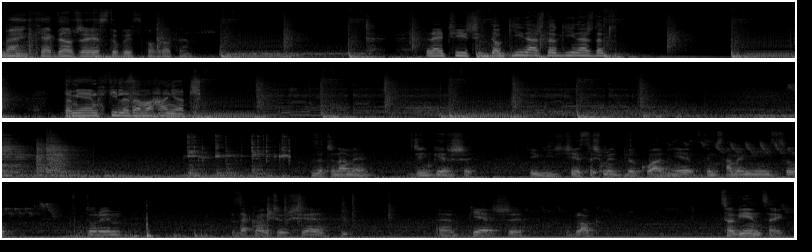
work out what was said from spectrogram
Bęk, jak dobrze jest tu być z powrotem. Lecisz i doginasz, doginasz, doginasz. To miałem chwilę zawahania. Czy... Zaczynamy dzień pierwszy. Jak widzicie, jesteśmy dokładnie w tym samym miejscu, w którym zakończył się e, pierwszy vlog. Co więcej,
